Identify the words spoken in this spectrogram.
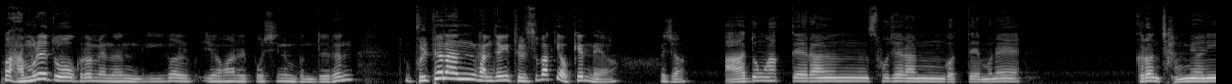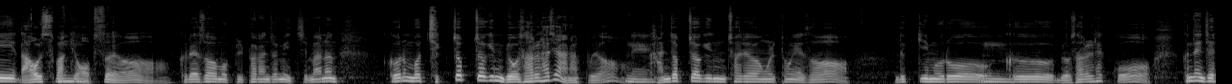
그럼 아무래도 그러면은 이걸 이 영화를 보시는 분들은 좀 불편한 감정이 들 수밖에 없겠네요. 그죠? 아동 학대라는 소재라는 것 때문에 그런 장면이 나올 수밖에 음. 없어요. 그래서 뭐 불편한 점이 있지만은 그거는 뭐 직접적인 묘사를 하지 않았고요. 네. 간접적인 촬영을 통해서 느낌으로 음. 그 묘사를 했고 근데 이제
